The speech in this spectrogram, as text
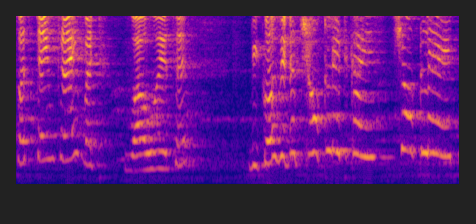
first time try but wow হয়েছে। বিকজ এটা চকলেট গাইস চকলেট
